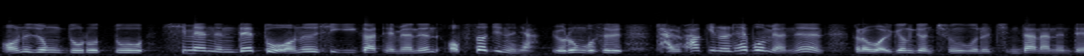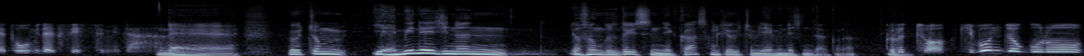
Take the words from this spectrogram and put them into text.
어느 정도로 또 심했는데 또 어느 시기가 되면은 없어지느냐 이런 것을 잘 확인을 해보면은 그런 월경전 증후군을 진단하는 데 도움이 될 수 있습니다. 네. 좀 예민해지는 여성들도 있습니까? 성격이 좀 예민해진다거나. 그렇죠. 기본적으로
